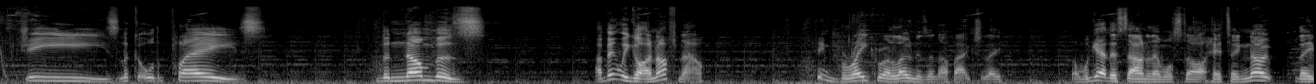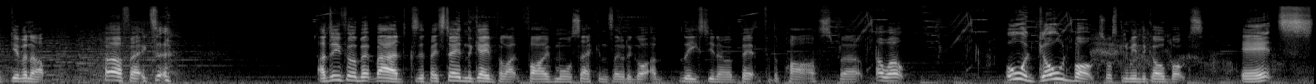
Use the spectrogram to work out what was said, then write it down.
that? Jeez, look at all the plays. The numbers. I think we got enough now. I think Breaker alone is enough, actually. And we'll get this down and then we'll start hitting. Nope, they've given up. Perfect. I do feel a bit bad, because if they stayed in the game for like five more seconds, they would have got at least, you know, a bit for the pass. But, oh well. Oh, a gold box. What's going to be in the gold box? It's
